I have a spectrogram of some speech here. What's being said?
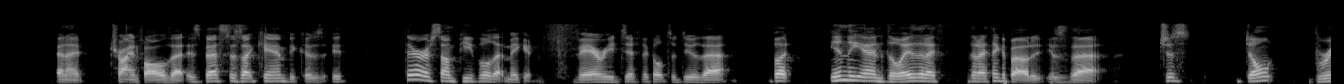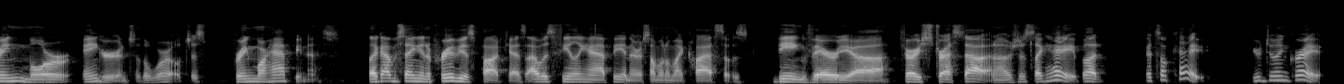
and I try and follow that as best as I can because it. There are some people that make it very difficult to do that, but in the end, the way that I th- that I think about it is that just don't bring more anger into the world. Just bring more happiness. Like I was saying in a previous podcast, I was feeling happy, and there was someone in my class that was being very, uh, very stressed out, and I was just like, "Hey, but it's okay. You're doing great."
